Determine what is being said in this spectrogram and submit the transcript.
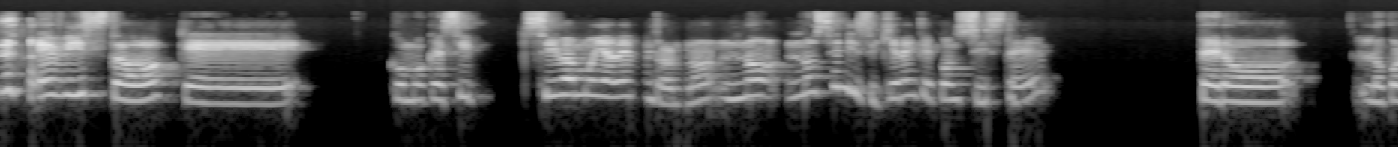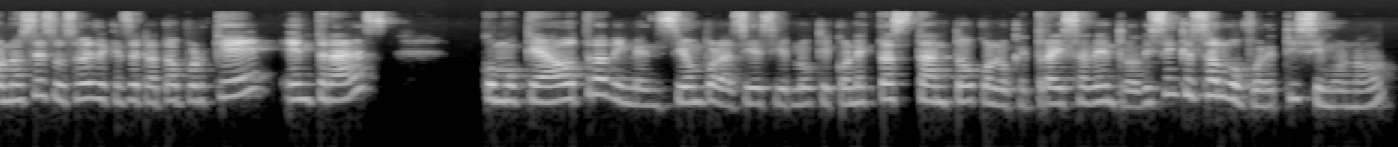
he visto que como que sí, sí va muy adentro, ¿no? No, no sé ni siquiera en qué consiste, pero lo conoces o sabes de qué se trata, o por qué entras como que a otra dimensión, por así decirlo, que conectas tanto con lo que traes adentro. Dicen que es algo fuertísimo, ¿no?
